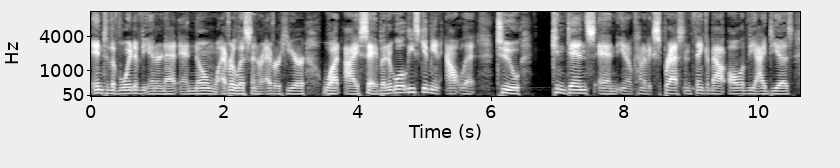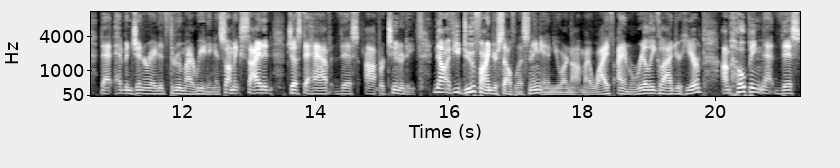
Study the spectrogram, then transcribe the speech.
into the void of the internet, and no one will ever listen or ever hear what I say, but it will at least give me an outlet to condense and you know kind of express and think about all of the ideas that have been generated through my reading. And so i'm excited just to have this opportunity. Now if you do find yourself listening and you are not my wife i am really glad you're here. I'm hoping that this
